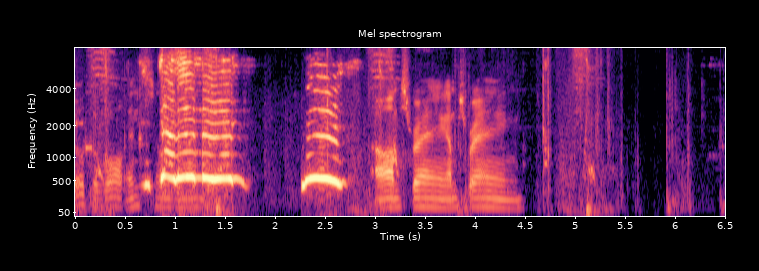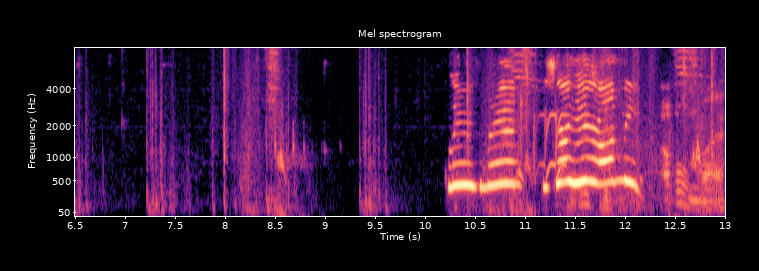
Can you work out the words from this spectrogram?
Build the wall instantly? Down, man! Please! Oh, I'm spraying. I'm spraying. Please, man! He's right here on me! Oh my.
